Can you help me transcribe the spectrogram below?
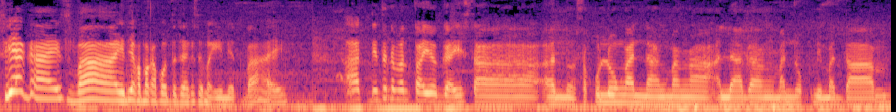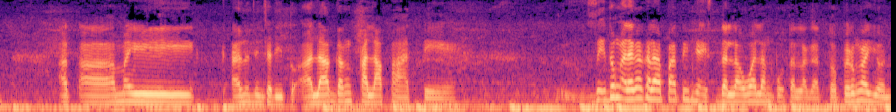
see ya guys! Bye! Hindi ako makapunta dyan kasi mainit. Bye! At dito naman tayo guys sa ano sa kulungan ng mga alagang manok ni Madam at ah, may ano din siya dito alagang kalapate So, itong alaga kalapati niya is dalawa lang po talaga to. Pero ngayon,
